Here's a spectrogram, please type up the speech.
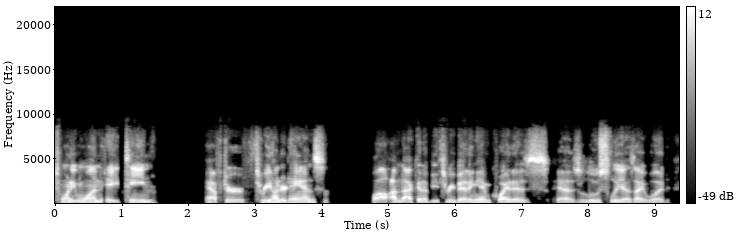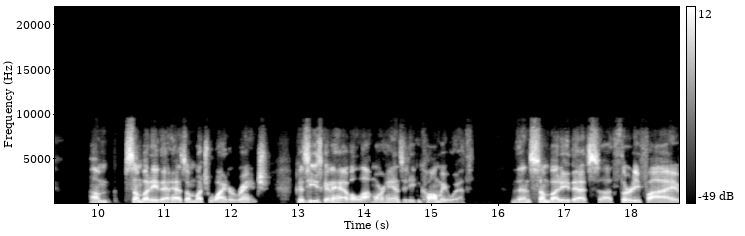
21 18 after 300 hands. Well, I'm not going to be three betting him quite as as loosely as I would um, somebody that has a much wider range because mm-hmm. he's going to have a lot more hands that he can call me with than somebody that's uh, 35,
